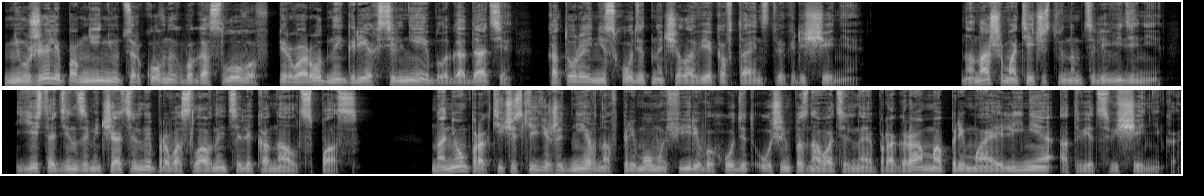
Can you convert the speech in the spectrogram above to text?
Неужели, по мнению церковных богословов, первородный грех сильнее благодати, которая не сходит на человека в таинстве крещения? На нашем отечественном телевидении есть один замечательный православный телеканал «Спас». На нем практически ежедневно в прямом эфире выходит очень познавательная программа «Прямая линия. Ответ священника».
